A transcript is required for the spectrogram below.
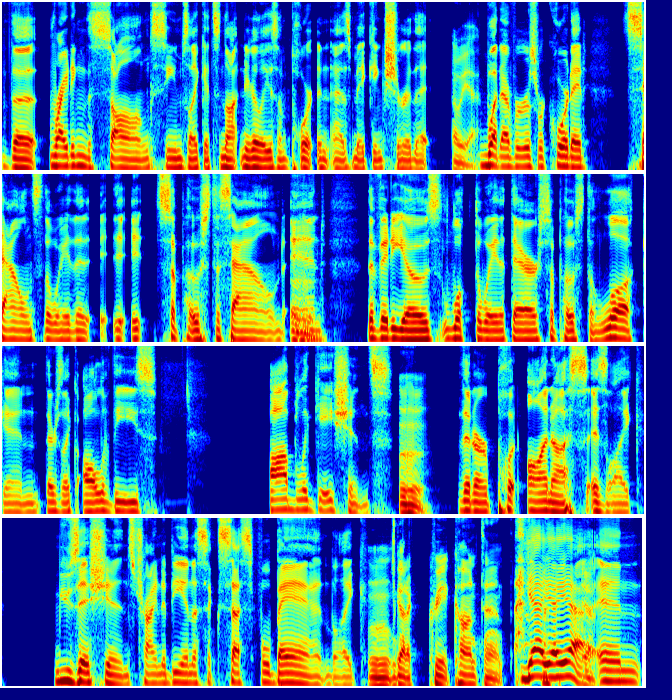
the writing the song seems like it's not nearly as important as making sure that Oh yeah. whatever is recorded sounds the way that it, it's supposed to sound Mhm. and the videos look the way that they're supposed to look and there's like all of these obligations Mhm. that are put on us as like musicians trying to be in a successful band like Mm, Got to create content. yeah yeah yeah Yeah. and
